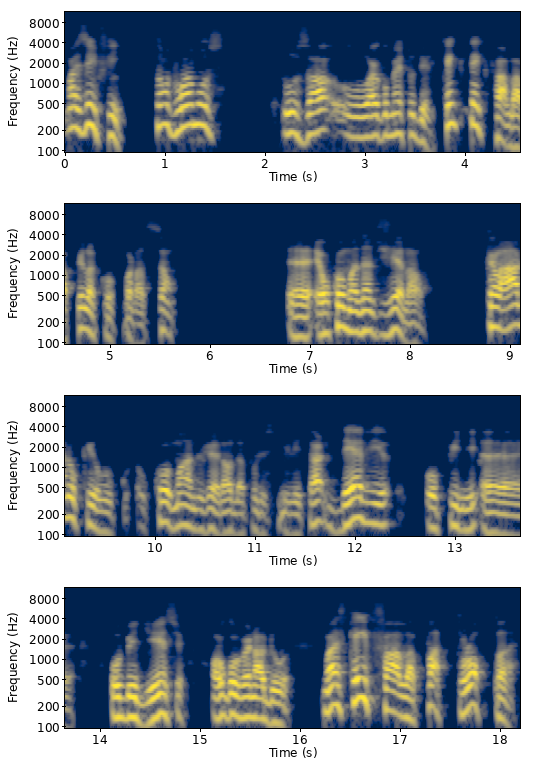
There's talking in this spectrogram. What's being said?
Mas, enfim, então vamos usar o argumento dele. Quem tem que falar pela corporação é, é o comandante-geral. Claro que o, o comando-geral da Polícia Militar deve é, obediência ao governador, mas quem fala para a tropa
